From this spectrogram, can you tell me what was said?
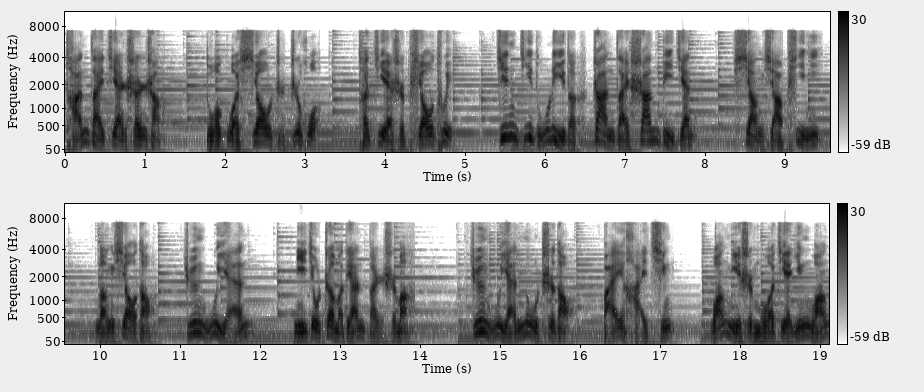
弹在剑身上，躲过削指之祸。他借势飘退，金鸡独立的站在山壁间，向下睥睨，冷笑道：“君无言，你就这么点本事吗？”君无言怒斥道：“白海清，枉你是魔界鹰王，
